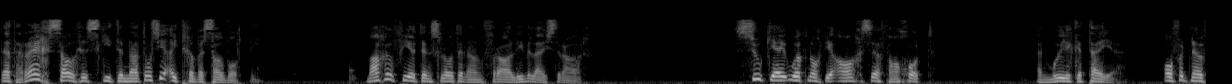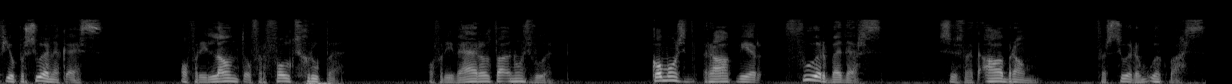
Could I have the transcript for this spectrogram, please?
Dat reg sal geskied en dat ons nie uitgewis sal word nie. Mag ek vir jou ten slotte dan vra liewe luisteraar soek jy ook nog die aangesig van God in moeilike tye of dit nou vir jou persoonlik is of vir die land of vir volksgroepe of vir die wêreld waarin ons woon. Kom ons raak weer voorbidders soos wat Abraham vir Sodom ook was.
